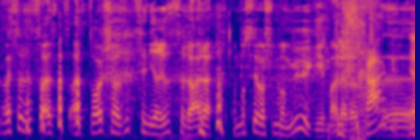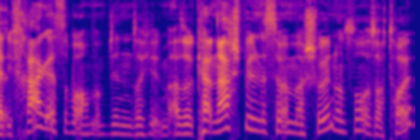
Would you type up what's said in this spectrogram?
weißt du, sitzt du als, als deutscher 17-Jähriger sitzt du da, Alter, da musst du dir aber schon mal Mühe geben, Alter. Die Das, Frage, äh, ja, die Frage ist aber auch, ob denn solche, also nachspielen ist ja immer schön und so, ist auch toll,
